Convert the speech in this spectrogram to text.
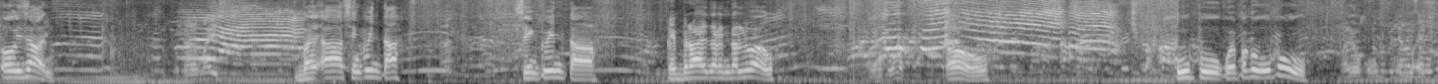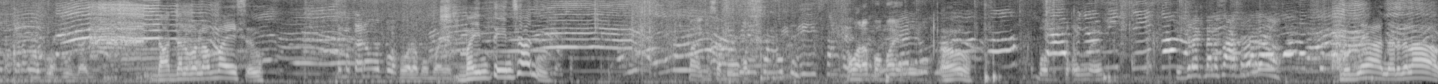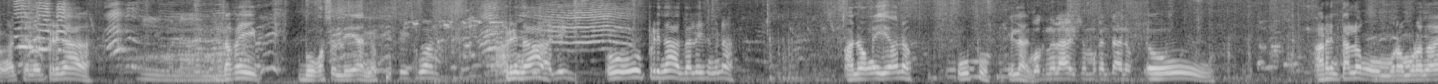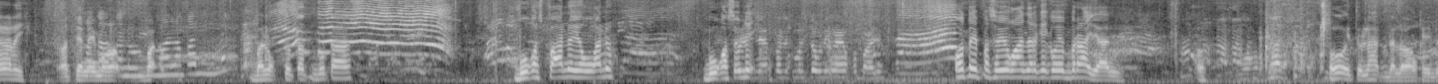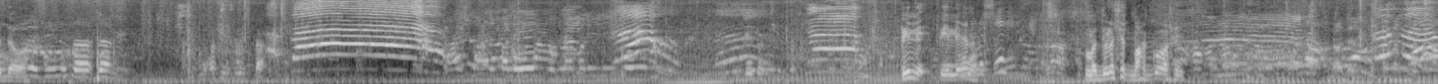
Oh, mais? Bay, ah, 50. 50. Kay Brian na rin dalawa, oh. Oo. Upo, kuya pag upo. Ayoko. Mais. Bubulay. Dadalawa na mais, oh. So magkano upo? Wala pa bayad. 20 insan. Pagi sa bukas. Wala pa bayad. Oo. Bobos ko yung mais. Direct na lang sa atin na lang. Huwag na yan, narada lang. At sila pre na. Daki, bukas uli ano. Fake one. Pre na. Oo, pre na. Dali mo na. Ano ang iyo, ano? Upo. Ilan? Huwag na layo sa maganda, no? Oo. Arin talong, oh, mura-mura na ari. At yan ay mga ba- baloktot at butas. Bukas paano yung ano? Bukas uli. Palit mo daw ulit nga yung kabayo. O tayo, paso yung anar kay Kuya Brian. Oh. oh, ito lahat. Dalawang kilo daw ah. Pili, pili ano? Madulas at bago ay.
